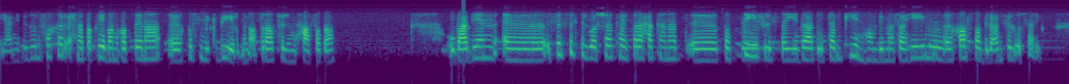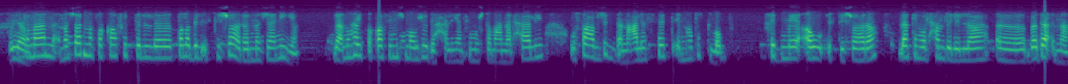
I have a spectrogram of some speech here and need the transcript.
يعني بدون فخر إحنا تقريبا غطينا آه، قسم كبير من أطراف المحافظة. وبعدين آه، سلسلة الورشات هاي صراحة كانت آه، تثقيف للسيدات وتمكينهم بمفاهيم خاصة بالعنف الأسري. نعم. كمان نشرنا ثقافة ال- طلب الاستشارة المجانية لأنه هاي الثقافة مش موجودة حاليا في مجتمعنا الحالي وصعب جدا على الست إنها تطلب خدمة أو استشارة. لكن والحمد لله آه، بدأنا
